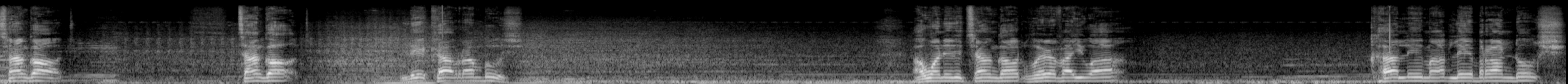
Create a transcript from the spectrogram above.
Thank God. Thank God. Le Rambush. I want you to thank God wherever you are. Kalimat Lebrandosh.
